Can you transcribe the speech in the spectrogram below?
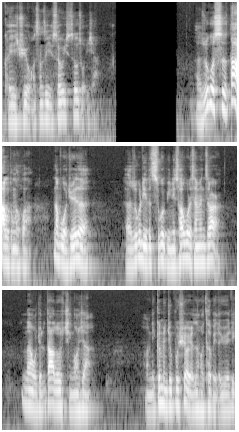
可以去网上自己搜搜索一下。啊，如果是大股东的话，那我觉得。呃，如果你的持股比例超过了三分之二，那我觉得大多数情况下，啊，你根本就不需要有任何特别的约定，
